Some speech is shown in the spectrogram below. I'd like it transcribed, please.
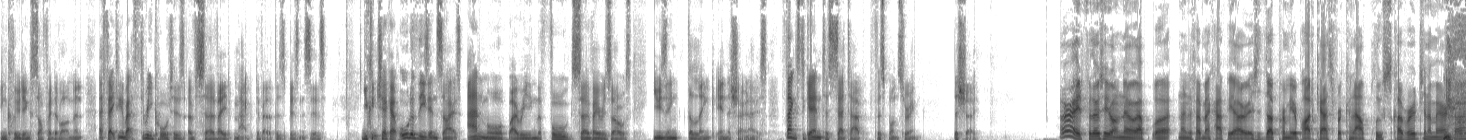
including software development, affecting about three quarters of surveyed Mac developers' businesses. You can check out all of these insights and more by reading the full survey results using the link in the show notes. Thanks again to Setapp for sponsoring the show. All right, for those who don't know, uh, 9 to 5 Mac Happy Hour is the premier podcast for Canal Plus coverage in America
